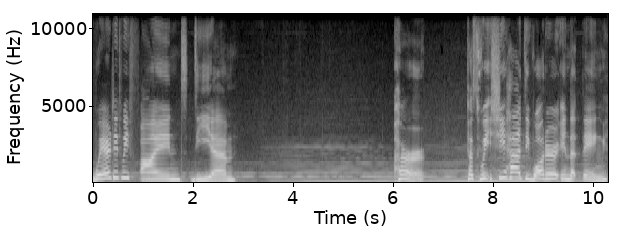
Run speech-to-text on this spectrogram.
where did we find the um her? Cause we she had the water in that thing.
